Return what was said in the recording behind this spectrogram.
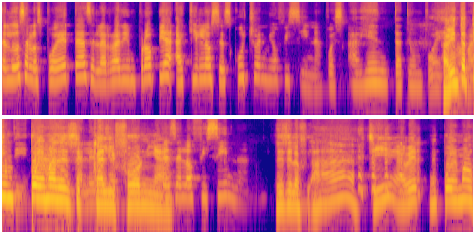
Saludos a los poetas de la radio impropia. Aquí los escucho en mi oficina. Pues aviéntate un poema. Aviéntate un poema desde California. Desde, la oficina. Desde la Ah, sí, a ver, un poema,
